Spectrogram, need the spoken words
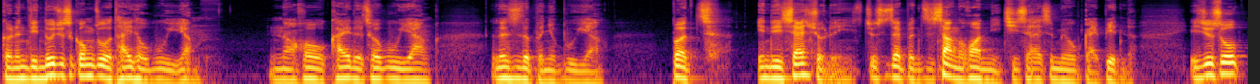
可能顶多就是工作的抬头不一样，然后开的车不一样，认识的朋友不一样。But in the essentially，就是在本质上的话，你其实还是没有改变的。也就是说，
